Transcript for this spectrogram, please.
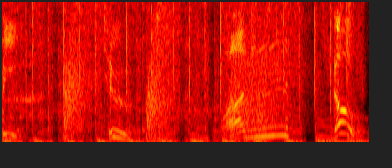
three, two, one go!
